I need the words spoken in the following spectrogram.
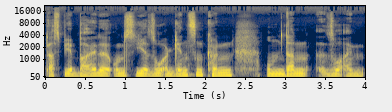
dass wir beide uns hier so ergänzen können, um dann so ein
